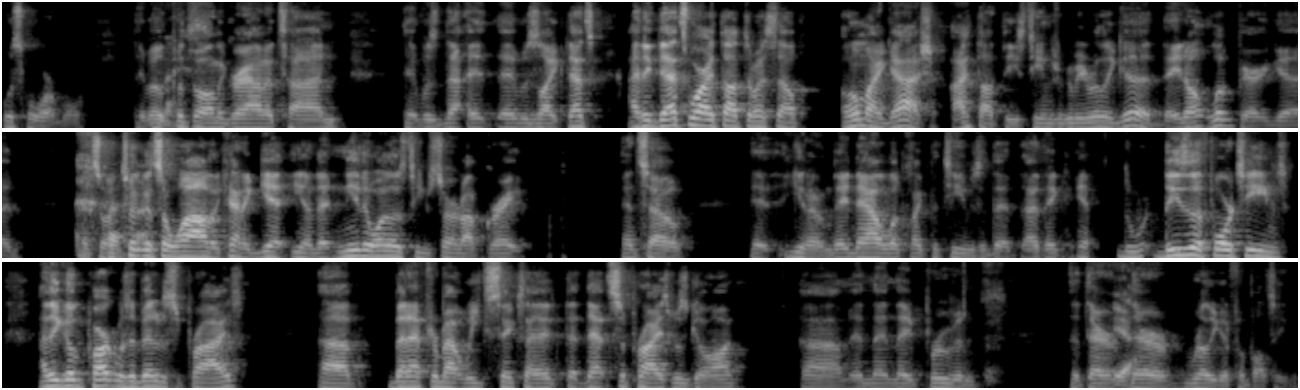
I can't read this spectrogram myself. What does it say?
was horrible. They both nice. put the ball on the ground a ton. It was not, it, it, was like, that's, I think that's where I thought to myself, oh my gosh, I thought these teams were going to be really good. They don't look very good. And so it took us a while to kind of get, you know, that neither one of those teams started off great. And so, it, you know, they now look like the teams that I think these are the four teams. I think Oak Park was a bit of a surprise. Uh, but after about week six, I think that that surprise was gone. Um, and then they've proven that they're yeah. they're a really good football team.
